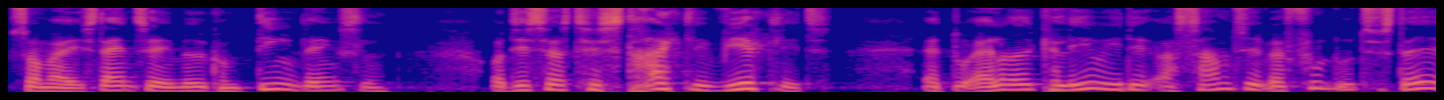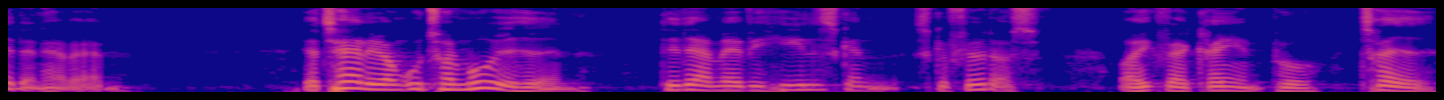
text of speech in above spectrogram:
som er i stand til at imødekomme din længsel? Og det ser tilstrækkeligt virkeligt, at du allerede kan leve i det, og samtidig være fuldt ud til stede i den her verden. Jeg taler jo om utålmodigheden. Det der med, at vi hele skal, skal flytte os, og ikke være gren på træet.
